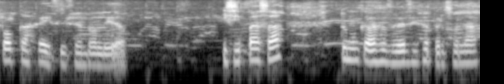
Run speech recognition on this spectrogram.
pocas veces en realidad. Y si pasa, tú nunca vas a saber si esa persona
